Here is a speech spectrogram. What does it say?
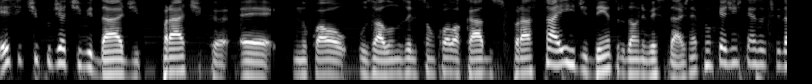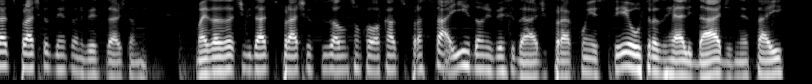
esse tipo de atividade prática é, no qual os alunos eles são colocados para sair de dentro da universidade, né? Porque a gente tem as atividades práticas dentro da universidade também mas as atividades práticas que os alunos são colocados para sair da universidade, para conhecer outras realidades, né, sair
